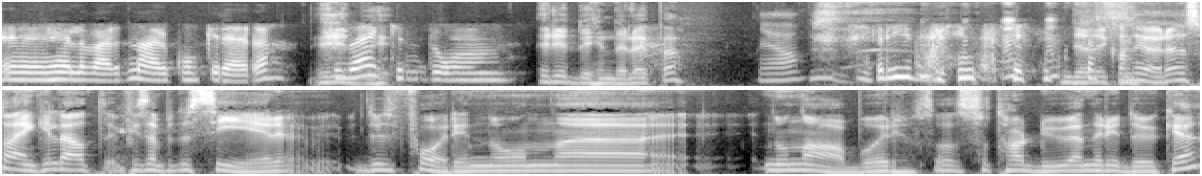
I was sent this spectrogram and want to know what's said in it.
eh, hele verden, er å konkurrere. Så det er ikke en dum Ryddehinderløype. Ja. Ryddehinderløype. Det du kan gjøre, så enkelt er at f.eks. du sier Du får inn noen, eh, noen naboer, så, så tar du en ryddeuke,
